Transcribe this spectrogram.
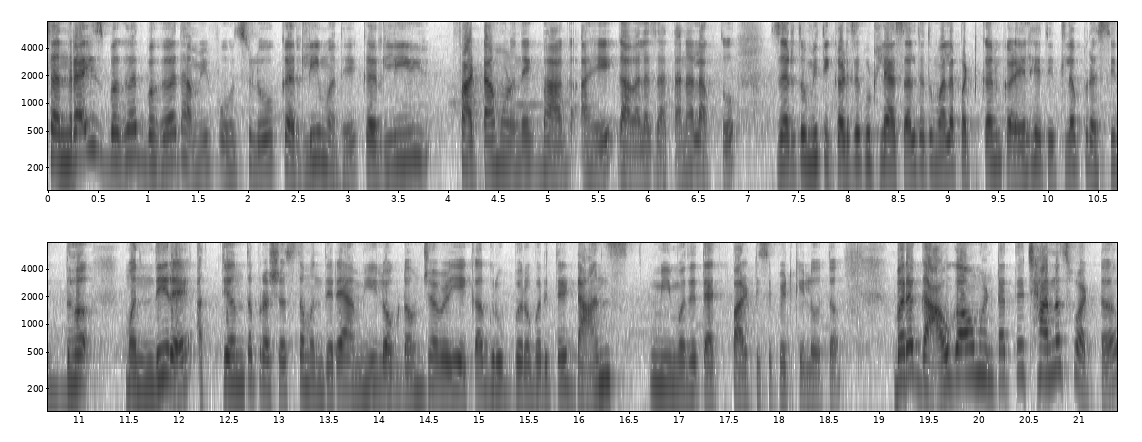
सनराईज बघत बघत आम्ही पोहोचलो कर्लीमध्ये. कर्ली फाटा म्हणून एक भाग आहे गावाला जाताना लागतो. जर तुम्ही तिकडचे कुठले असाल तर तुम्हाला पटकन कळेल हे तिथलं प्रसिद्ध मंदिर आहे. अत्यंत प्रशस्त मंदिर आहे. आम्ही लॉकडाऊनच्या वेळी एका ग्रुपबरोबर इथे डान्स मीमध्ये त्यात पार्टिसिपेट केलं होतं. बरं गाव गाव म्हणतात ते छानच वाटतं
